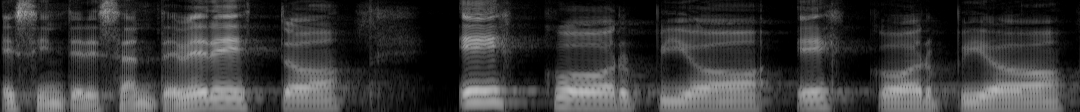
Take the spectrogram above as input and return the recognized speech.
es interesante ver esto. Escorpio, Escorpio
